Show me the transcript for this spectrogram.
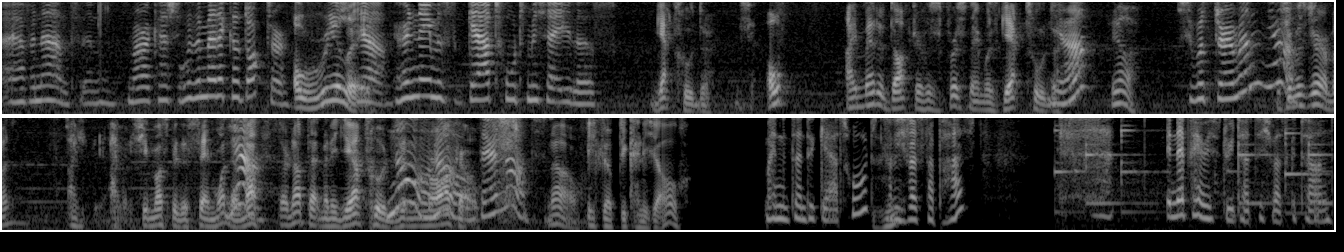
I have an aunt in Marrakesh who's a medical doctor. Oh, really? Yeah. Her name is Gertrud Michaelis. Gertrude. Oh, I met a doctor whose first name was Gertrude. Yeah? Yeah. She was German? Yeah. She was German. I, I, she must be the same one. Yeah. not, there are not that many Gertrudes No, in Morocco. no, they're not. No. Ich glaube, die kenne ich auch. Meine Tante Gertrud? Habe ich was verpasst? In der Perry Street hat sich was getan.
